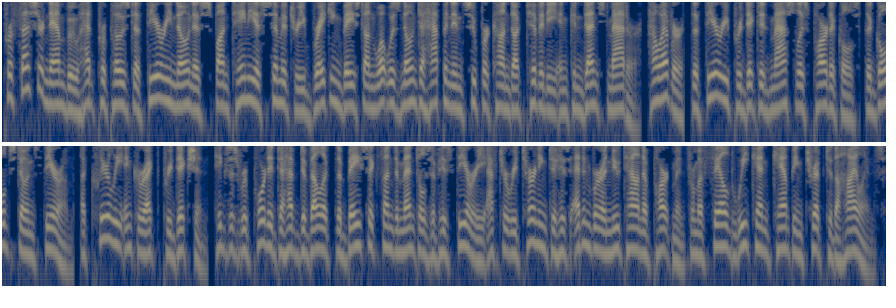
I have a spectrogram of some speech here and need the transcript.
Professor Nambu had proposed a theory known as spontaneous symmetry breaking based on what was known to happen in superconductivity in condensed matter. However, the theory predicted massless particles, the Goldstone's theorem, a clearly incorrect prediction. Higgs is reported to have developed the basic fundamentals of his theory after returning to his Edinburgh Newtown apartment from a failed weekend camping trip to the Highlands.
